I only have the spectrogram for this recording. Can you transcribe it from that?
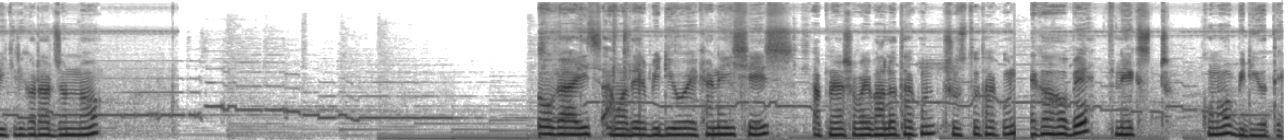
বিক্রি করার জন্য। তো গাইজ আমাদের ভিডিও এখানেই শেষ। আপনারা সবাই ভালো থাকুন সুস্থ থাকুন। দেখা হবে নেক্সট কোনো ভিডিওতে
